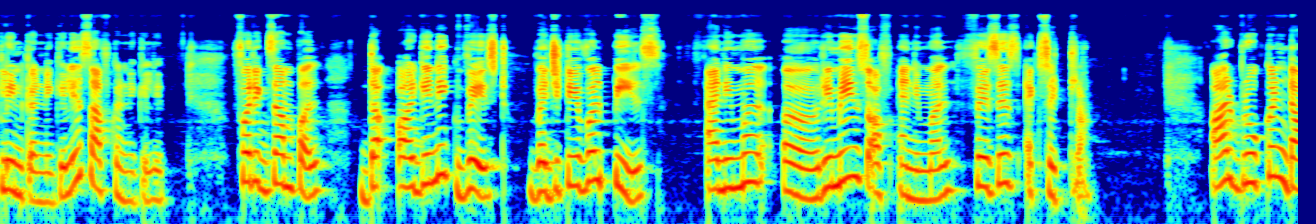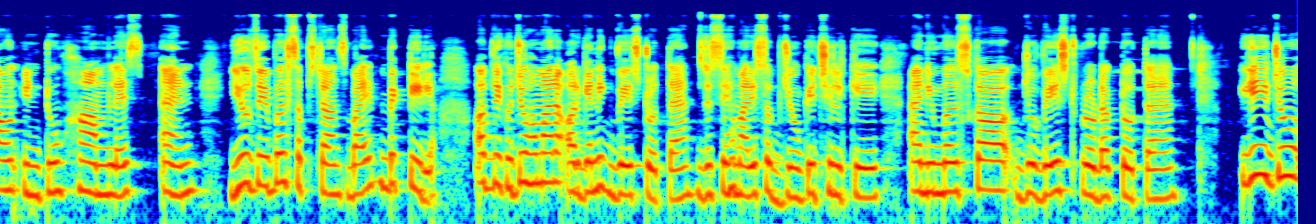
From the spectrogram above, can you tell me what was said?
क्लीन करने के लिए, साफ़ करने के लिए। For example the organic waste vegetable peels animal remains of animal faeces etcetera are broken down into harmless and usable substance by bacteria अब देखो, जो हमारा ऑर्गेनिक वेस्ट होता है, जिससे हमारी सब्जियों के छिलके एनिमल्स का जो वेस्ट प्रोडक्ट होता है, ये जो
